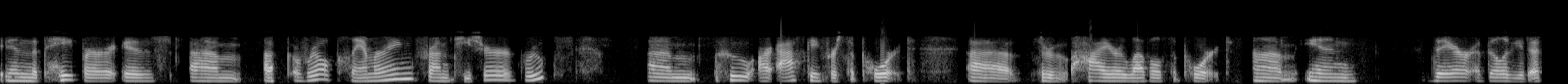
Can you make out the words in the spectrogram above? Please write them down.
in the paper is um, a, a, real clamoring from teacher groups um, who are asking for support, uh, sort of higher level support um, in their ability to,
